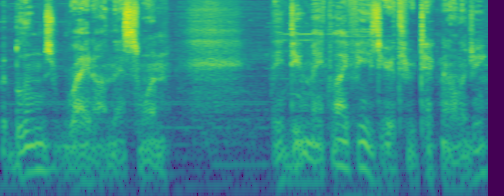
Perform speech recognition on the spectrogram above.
But Blume's right on this one. They do make life easier through technology.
